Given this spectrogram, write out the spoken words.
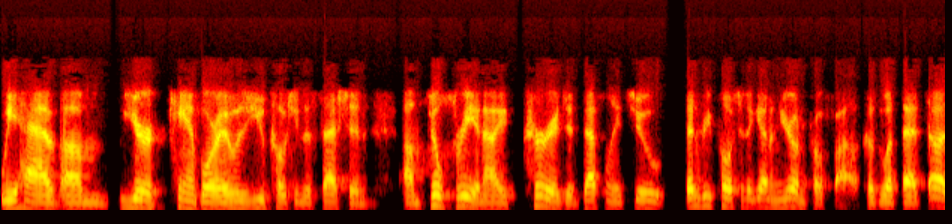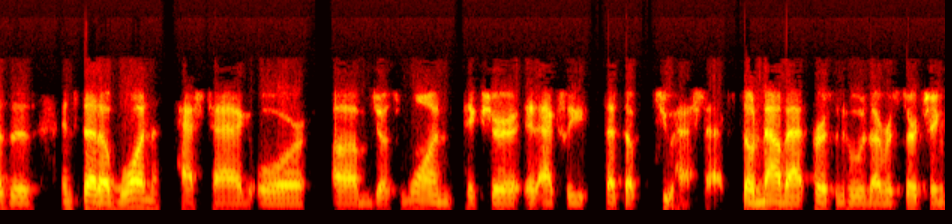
we have um, your camp or it was you coaching the session, um, feel free, and I encourage it definitely to then repost it again on your own profile. Because what that does is instead of one hashtag or um, just one picture, it actually sets up two hashtags. So now that person who is ever searching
